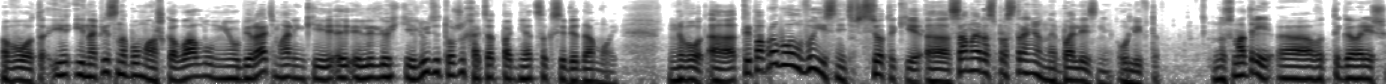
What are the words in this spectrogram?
Вот. И, и написана бумажка. Валун не убирать. Маленькие э, или легкие люди тоже хотят подняться к себе домой. Вот. А Ты попробовал выяснить все-таки самая распространенная болезнь у лифтов? Ну смотри, э, вот ты говоришь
